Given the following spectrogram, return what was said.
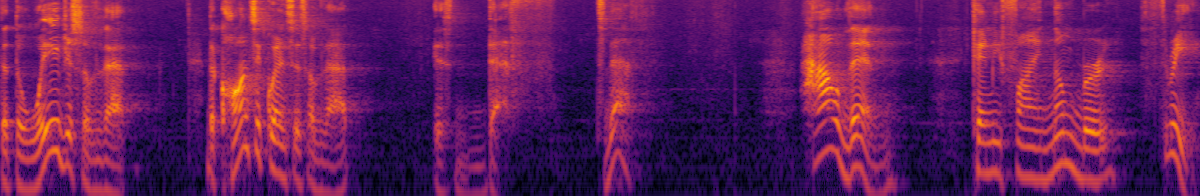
that the wages of that, the consequences of that, is death. It's death. How then can we find number three,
